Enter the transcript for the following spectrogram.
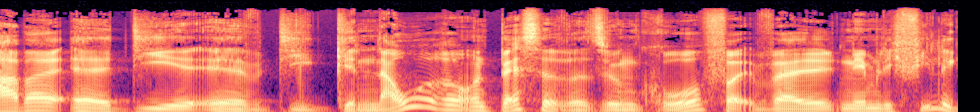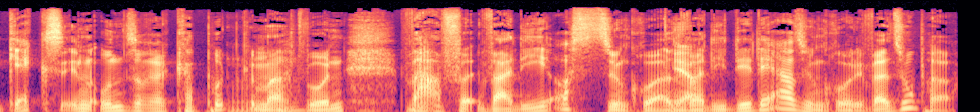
Aber äh, die, äh, die genauere und bessere Synchro, weil nämlich viele Gags in unserer kaputt gemacht wurden, war, war die Ostsynchro, also Ja. war die DDR-Synchro, die war super.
